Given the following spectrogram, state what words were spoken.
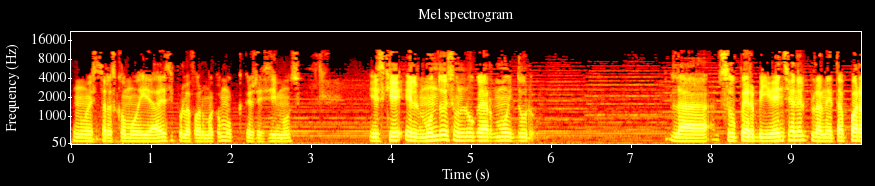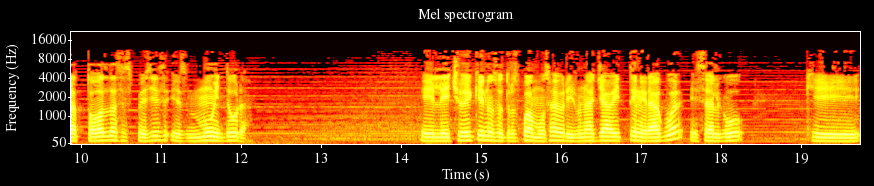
nuestras comodidades y por la forma como crecimos, es que el mundo es un lugar muy duro. La supervivencia en el planeta para todas las especies es muy dura. El hecho de que nosotros podamos abrir una llave y tener agua es algo que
